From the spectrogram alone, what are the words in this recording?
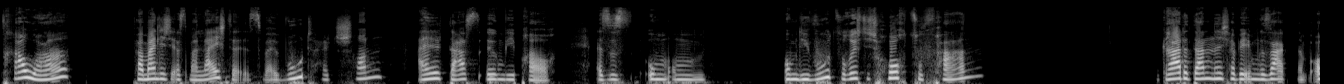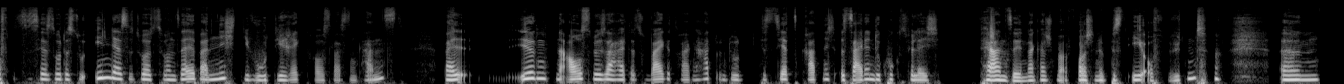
Trauer vermeintlich erstmal leichter ist, weil Wut halt schon all das irgendwie braucht. Es ist, um, um, um die Wut so richtig hochzufahren, gerade dann, ich habe ja eben gesagt, oft ist es ja so, dass du in der Situation selber nicht die Wut direkt rauslassen kannst, weil irgendein Auslöser halt dazu beigetragen hat und du das jetzt gerade nicht, es sei denn, du guckst vielleicht Fernsehen, dann kann ich mir vorstellen, du bist eh oft wütend, ähm,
